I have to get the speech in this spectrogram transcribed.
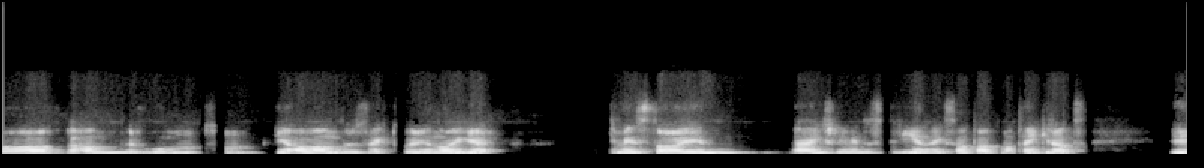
og det handler om, som i alle andre sektorer i Norge, ikke minst da i næringsliv og industrien, at man tenker at vi,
